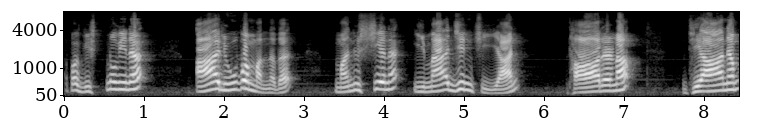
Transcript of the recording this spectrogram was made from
അപ്പോൾ വിഷ്ണുവിന് ആ രൂപം വന്നത് മനുഷ്യന് ഇമാജിൻ ചെയ്യാൻ ധാരണ ധ്യാനം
